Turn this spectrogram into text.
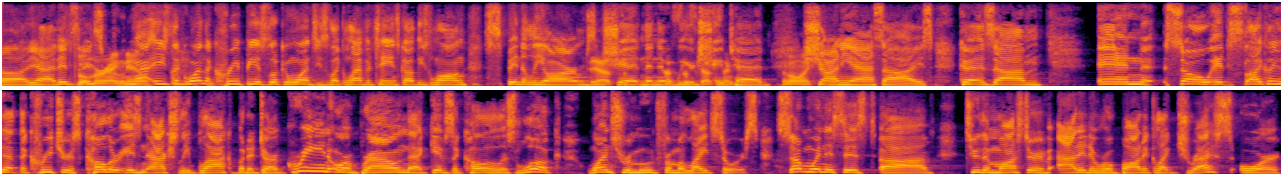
Uh, yeah, and it's, it's Boomerang? Matt, he's like one of the creepiest looking ones. He's like levitating. He's got these long, spindly arms Yeah, and shit, and then a that's weird disgusting. shaped head, I don't that. shiny ass eyes. Because um, and so it's likely that the creature's color isn't actually black, but a dark green or brown that gives a colorless look once removed from a light source. Some witnesses uh, to the monster have added a robotic like dress or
